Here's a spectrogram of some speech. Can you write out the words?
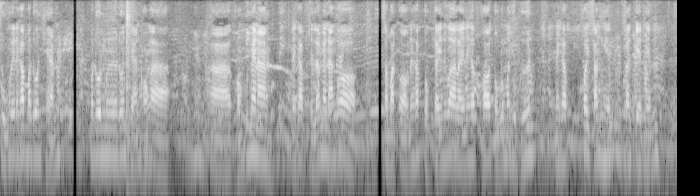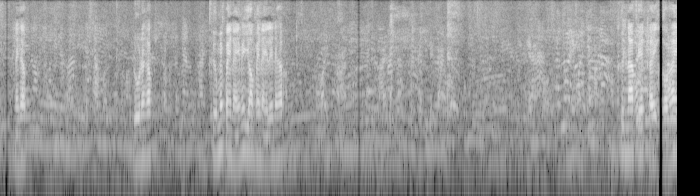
สูงๆเลยนะครับ มาโดนแขน มาโดนมือโดนแขนของอ่าอ่าของคุณแม่นางนะครับ เสร็จแล้วแม่นางก็สะบัดออกนะครับ ตกใจนึกว่าอะไรนะครับ พอตกลงมาอยู่พื้นนะครับ ค่อยสังเห็นสังเกตเห็นนะครับ ดูนะครับ คือไม่ไปไหนไม่ยอมไปไหนเลยนะครับขึ้นห น้าเฟซใครขอให้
